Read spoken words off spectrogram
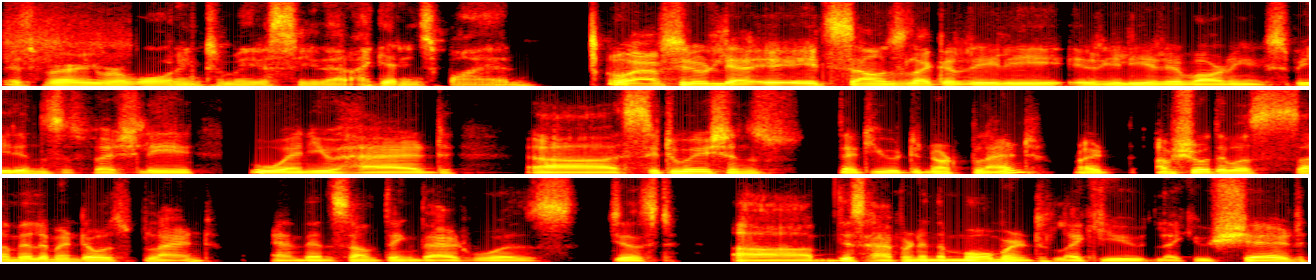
it's very rewarding to me to see that. I get inspired. Oh, absolutely. It, it sounds like a really, really rewarding experience, especially when you had uh, situations that you did not plan, right? I'm sure there was some element that was planned, and then something that was just uh, this happened in the moment, like you, like you shared.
